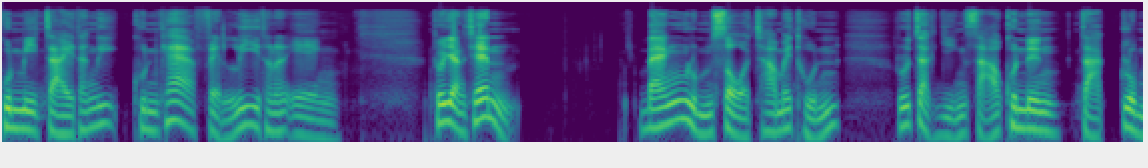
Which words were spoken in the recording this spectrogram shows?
คุณมีใจทั้งที่คุณแค่เฟรนลี่เท่านั้นเอง ตัวอย่างเช่น แบงค์หลุมโสดชาวไม่ถุน รู้จักหญิงสาวคนหนึ่งจากกลุ่ม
